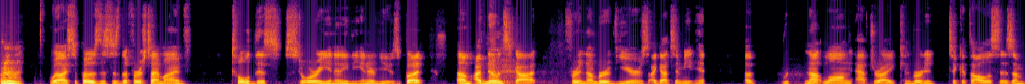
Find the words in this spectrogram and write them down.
well, I suppose this is the first time I've told this story in any of the interviews, but um, I've known Scott for a number of years. I got to meet him uh, not long after I converted to Catholicism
